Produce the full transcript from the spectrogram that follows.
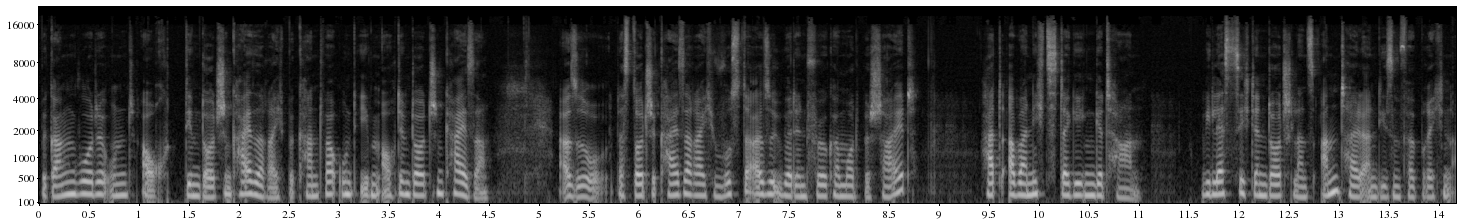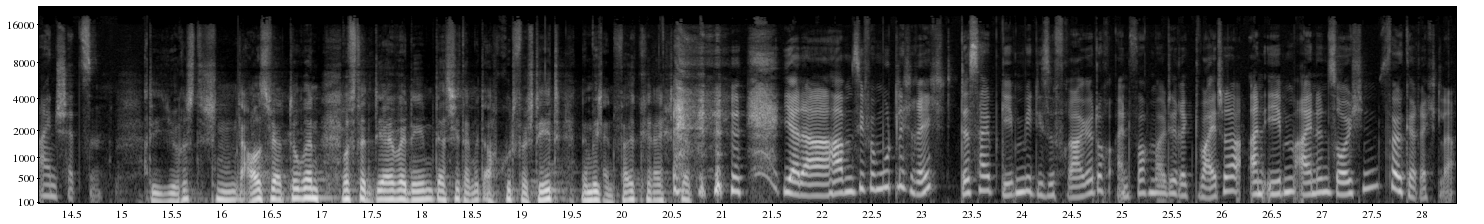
begangen wurde und auch dem Deutschen Kaiserreich bekannt war und eben auch dem Deutschen Kaiser. Also das Deutsche Kaiserreich wusste also über den Völkermord Bescheid, hat aber nichts dagegen getan. Wie lässt sich denn Deutschlands Anteil an diesem Verbrechen einschätzen? Die juristischen Auswertungen muss dann der übernehmen, der sich damit auch gut versteht, nämlich ein Völkerrechtler. ja, da haben Sie vermutlich recht. Deshalb geben wir diese Frage doch einfach mal direkt weiter an eben einen solchen Völkerrechtler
